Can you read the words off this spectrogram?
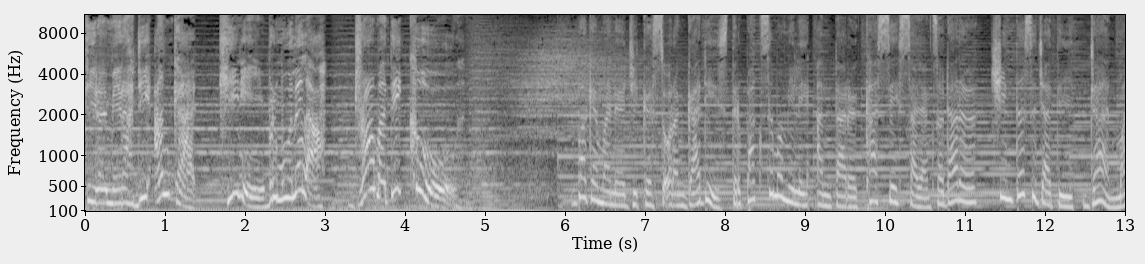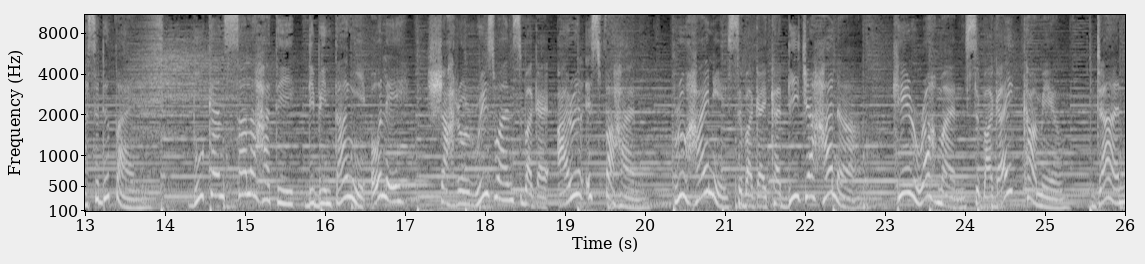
Tirai merah diangkat. Kini bermulalah Dramatik Cool. Bagaimana jika seorang gadis terpaksa memilih antara kasih sayang saudara, cinta sejati dan masa depan? Bukan Salah Hati dibintangi oleh Syahrul Rizwan sebagai Aril Isfahan, Ruhaini sebagai Khadijah Hana, Kir Rahman sebagai Kamil dan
